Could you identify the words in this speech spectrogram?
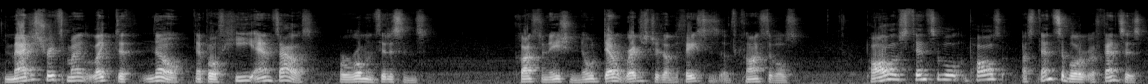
The magistrates might like to know that both he and Silas were Roman citizens. Consternation no doubt registered on the faces of the constables. Paul ostensible, Paul's ostensible offenses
